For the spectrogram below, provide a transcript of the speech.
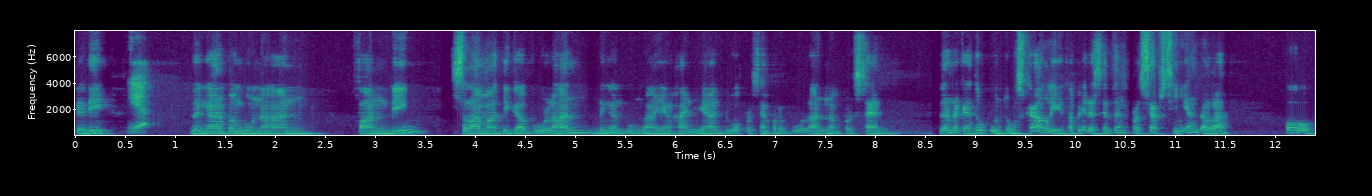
Jadi yeah. dengan penggunaan funding selama tiga bulan dengan bunga yang hanya dua persen per bulan, 6 persen, dan mereka itu untung sekali. Tapi ada same time persepsinya adalah, oh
